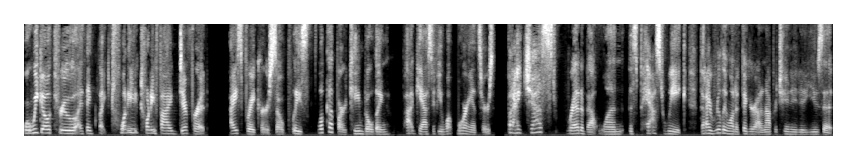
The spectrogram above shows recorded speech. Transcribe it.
where we go through, I think, like 20, 25 different icebreakers. So please look up our team building podcast if you want more answers. But I just read about one this past week that I really want to figure out an opportunity to use it.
